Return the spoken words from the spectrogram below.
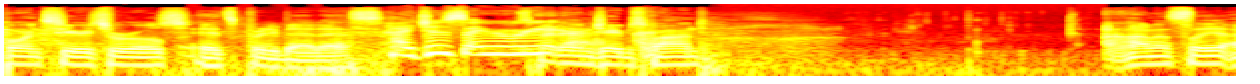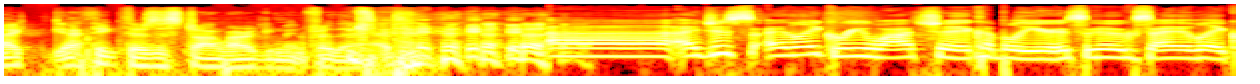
Bourne series rules. It's pretty badass. I just I It's re- better than James Bond. Honestly, I I think there's a strong argument for that. uh, I just I like rewatched it a couple of years ago because I like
